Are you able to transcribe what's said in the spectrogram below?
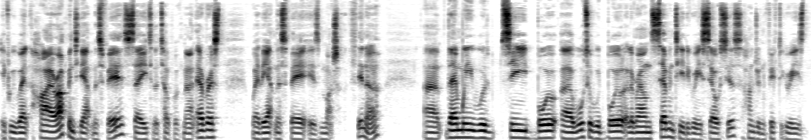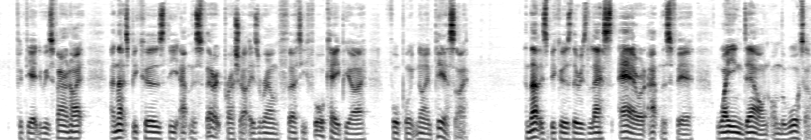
If we went higher up into the atmosphere, say to the top of Mount Everest, where the atmosphere is much thinner, uh, then we would see boil, uh, water would boil at around 70 degrees Celsius, 150 degrees, 58 degrees Fahrenheit, and that's because the atmospheric pressure is around 34 kPa, 4.9 psi. And that is because there is less air or atmosphere weighing down on the water.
